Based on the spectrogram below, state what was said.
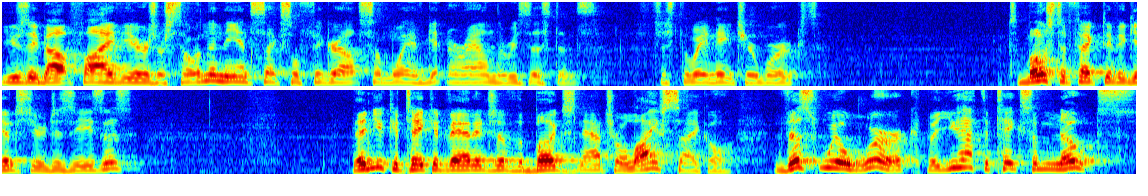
usually about five years or so, and then the insects will figure out some way of getting around the resistance. It's just the way nature works. It's most effective against your diseases. Then you can take advantage of the bug's natural life cycle. This will work, but you have to take some notes.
